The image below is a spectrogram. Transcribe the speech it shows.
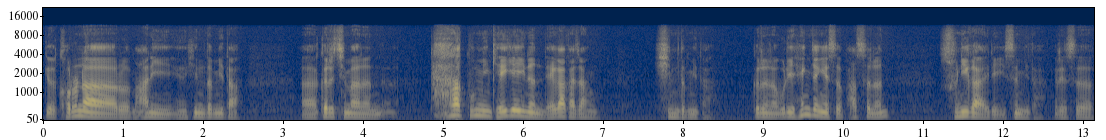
그 코로나로 많이 힘듭니다. 아, 그렇지만은 다 국민 개개인은 내가 가장 힘듭니다. 그러나 우리 행정에서 봐서는 순위가 이래 있습니다. 그래서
